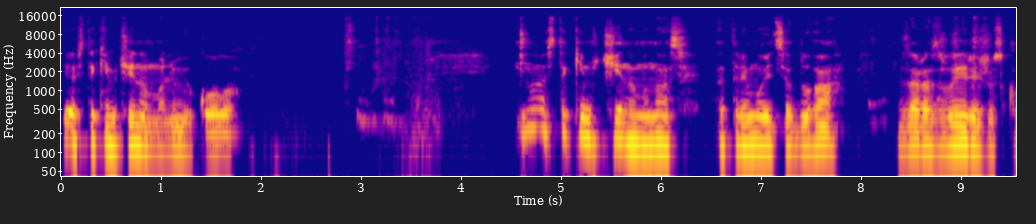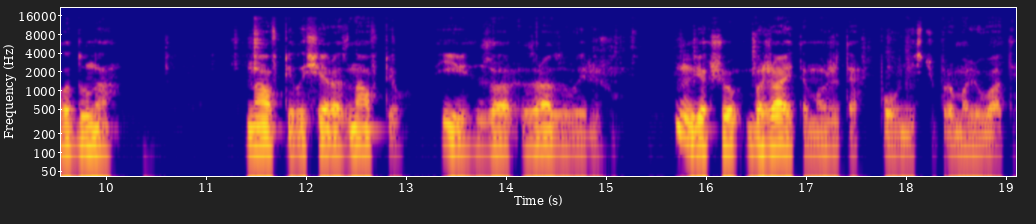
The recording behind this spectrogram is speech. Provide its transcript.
І ось таким чином малюю коло. Ну, ось таким чином у нас отримується дуга. Зараз виріжу, складу на навпіл і ще раз навпіл. І зразу виріжу. Ну, якщо бажаєте, можете повністю промалювати.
